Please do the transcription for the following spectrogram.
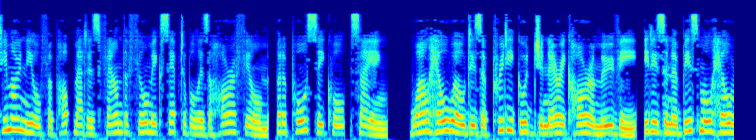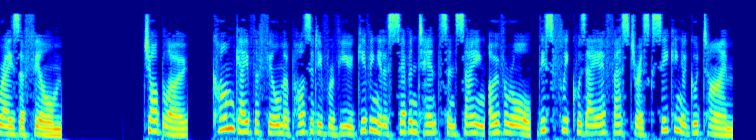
Tim O'Neill for Pop Matters found the film acceptable as a horror film, but a poor sequel, saying, While Hellworld is a pretty good generic horror movie, it is an abysmal Hellraiser film. Joblo.com gave the film a positive review giving it a 7 tenths and saying, Overall, this flick was AF** asterisk seeking a good time.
